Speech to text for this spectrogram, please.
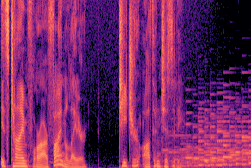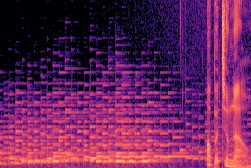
It's time for our final layer teacher authenticity. Up until now,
